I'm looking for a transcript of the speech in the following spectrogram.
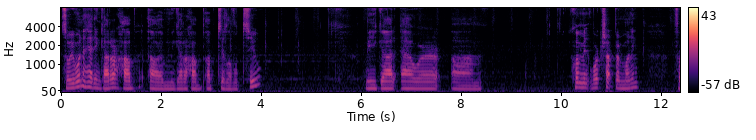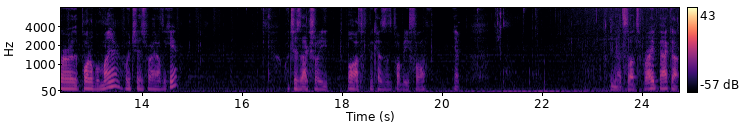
So we went ahead and got our hub. Um, we got our hub up to level 2. We got our um, equipment workshop and money for the portable miner, which is right over here. Which is actually off because it's probably full. Yep. And that slots right back up.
